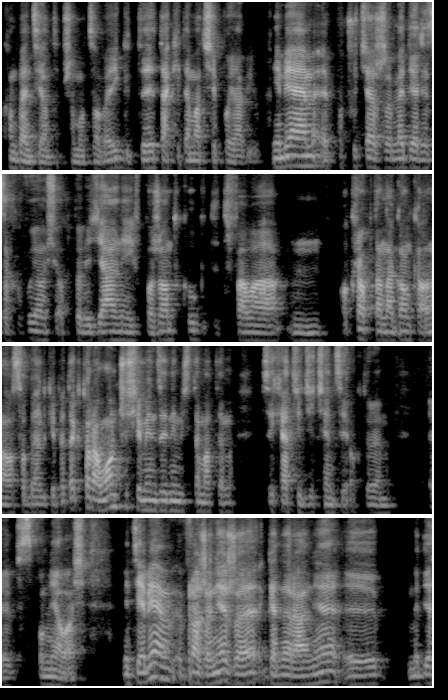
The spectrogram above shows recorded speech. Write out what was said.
konwencji antyprzemocowej, gdy taki temat się pojawił. Nie miałem e, poczucia, że media nie zachowują się odpowiedzialnie i w porządku, gdy trwała mm, okropna nagonka na osoby LGBT, która łączy się między innymi z tematem psychiatrii dziecięcej, o którym y, wspomniałaś. Więc ja miałem wrażenie, że generalnie y, media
